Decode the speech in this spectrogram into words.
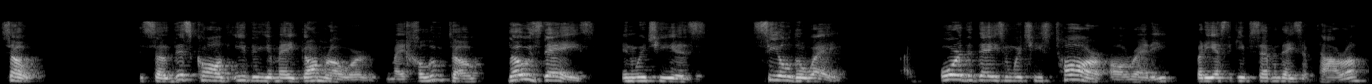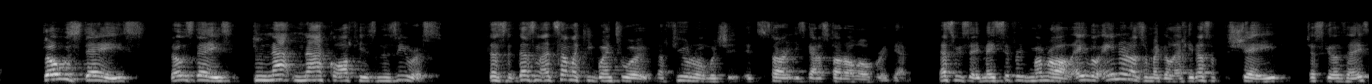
So so this called either Yemei Gomro or Yemei Chaluto, those days in which he is sealed away, right? or the days in which he's tar already, but he has to keep seven days of Tara. Those days, those days do not knock off his Nazirus. Doesn't doesn't sound like he went to a, a funeral in which it start he's got to start all over again. That's what we say. He doesn't shave just those days,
